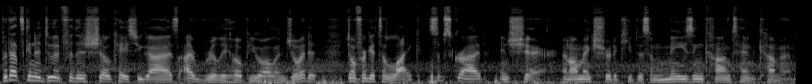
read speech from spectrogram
But that's going to do it for this showcase, you guys. I really hope you all enjoyed it. Don't forget to like, subscribe, and share. And I'll make sure to keep this amazing content coming.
